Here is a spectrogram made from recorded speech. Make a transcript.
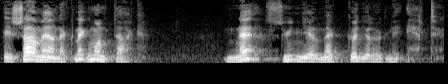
és Sámelnek megmondták, ne szűnjél meg könyörögni értünk.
